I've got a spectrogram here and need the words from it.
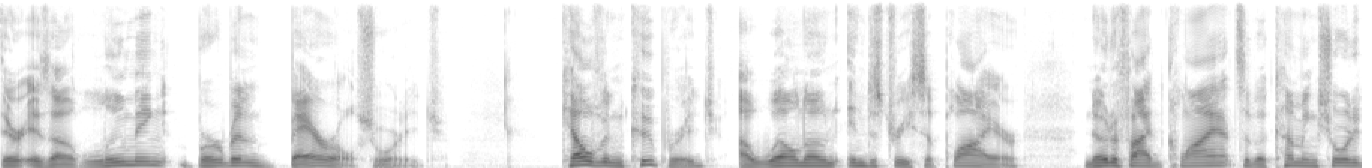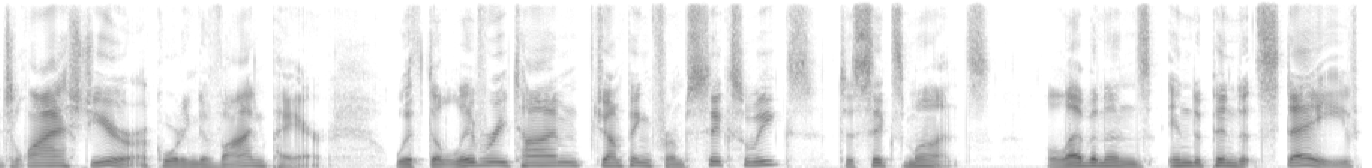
there is a looming bourbon barrel shortage. Kelvin Cooperage, a well known industry supplier, notified clients of a coming shortage last year, according to VinePair, with delivery time jumping from six weeks to six months. Lebanon's Independent Stave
